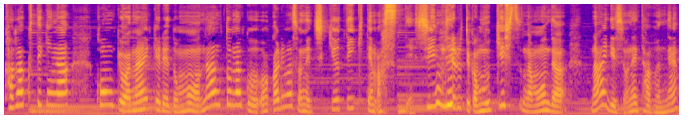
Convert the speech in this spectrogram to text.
科学的な根拠はないけれどもなんとなく分かりますよね地球って生きてますって死んでるっていうか無機質なもんではないですよね多分ね。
